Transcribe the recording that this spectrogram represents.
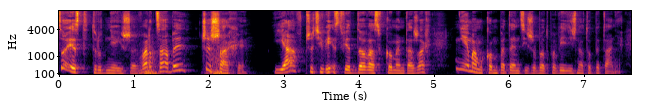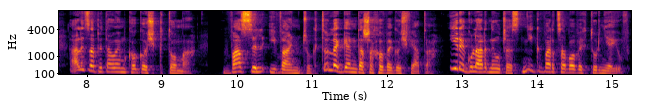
Co jest trudniejsze, warcaby czy szachy? Ja, w przeciwieństwie do Was w komentarzach, nie mam kompetencji, żeby odpowiedzieć na to pytanie, ale zapytałem kogoś, kto ma. Wasyl Iwańczuk to legenda szachowego świata i regularny uczestnik warcabowych turniejów.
